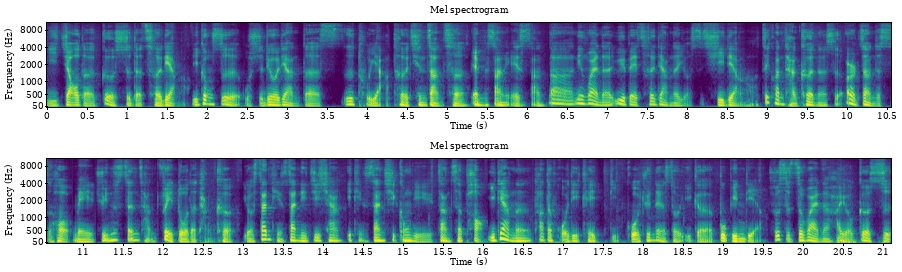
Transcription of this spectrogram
移交的各式的车辆啊，一共是五十六辆的斯图亚特轻战车 M 三 S 三。那另外呢，预备车辆呢有十七辆啊，这款坦克。呢是二战的时候美军生产最多的坦克，有三挺三零机枪，一挺三七公里战车炮，一辆呢它的火力可以抵国军那个时候一个步兵连。除此之外呢，还有各式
